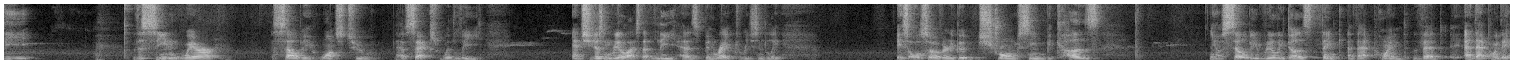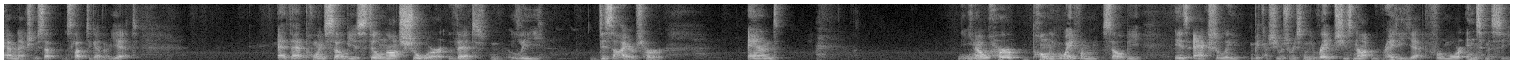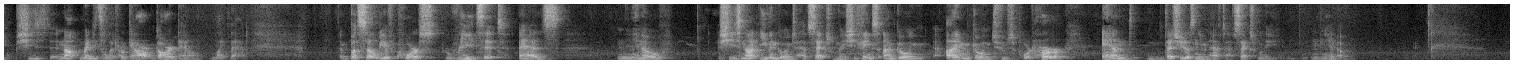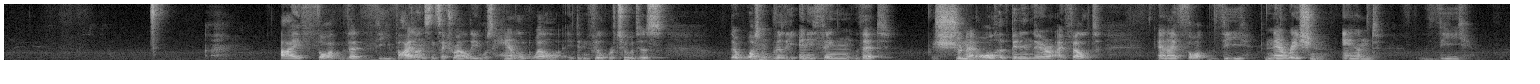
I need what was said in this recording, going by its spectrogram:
The the scene where Selby wants to have sex with Lee and she doesn't realize that Lee has been raped recently is also a very good strong scene because you know, Selby really does think at that point that at that point they haven't actually slept, slept together yet. At that point, Selby is still not sure that Lee desires her, and you know, her pulling away from Selby is actually because she was recently raped. She's not ready yet for more intimacy. She's not ready to let her guard down like that. But Selby, of course, reads it as, you know, she's not even going to have sex with me. She thinks I'm going, I'm going to support her, and that she doesn't even have to have sex with me, you know. I thought that the violence and sexuality was handled well. It didn't feel gratuitous. There wasn't really anything that shouldn't at all have been in there, I felt. And I thought the narration and the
